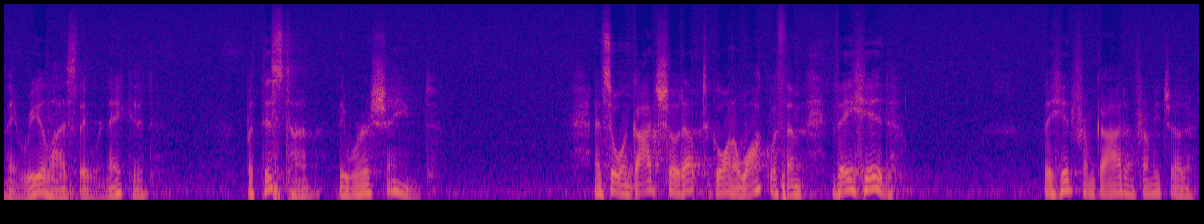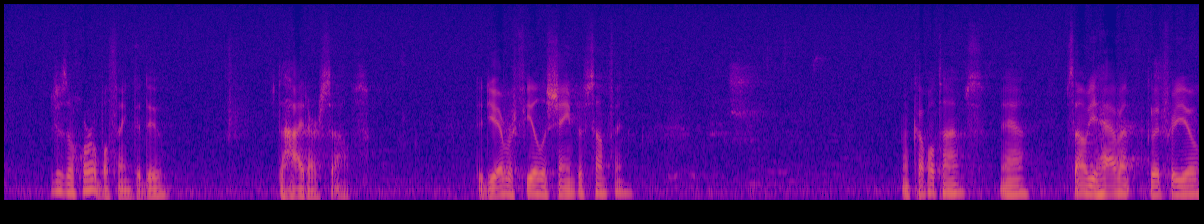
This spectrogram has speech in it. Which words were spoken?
and they realized they were naked, but this time they were ashamed. And so when God showed up to go on a walk with them, they hid. They hid from God and from each other, which is a horrible thing to do, to hide ourselves. Did you ever feel ashamed of something? A couple times? Yeah. Some of you haven't. Good for you.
